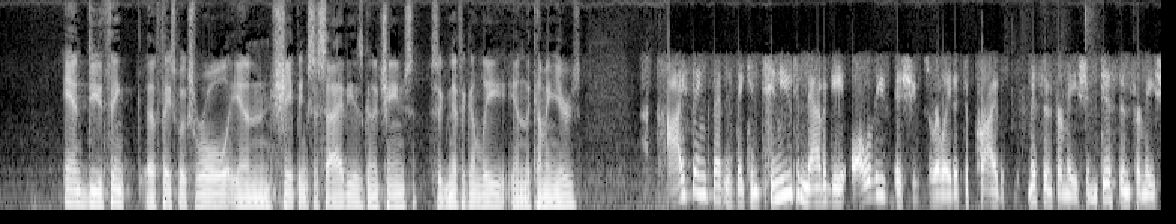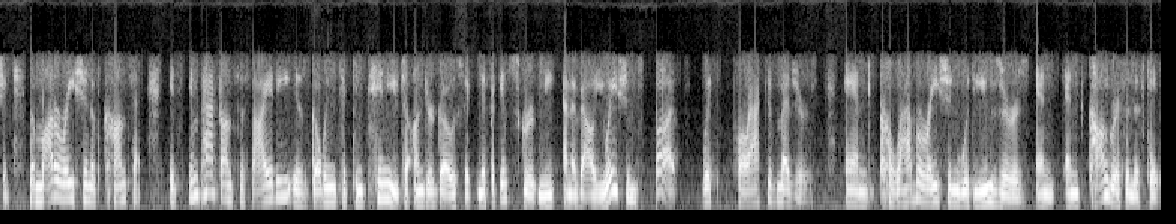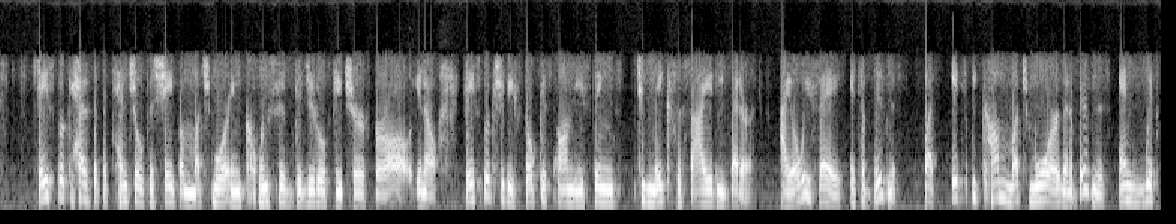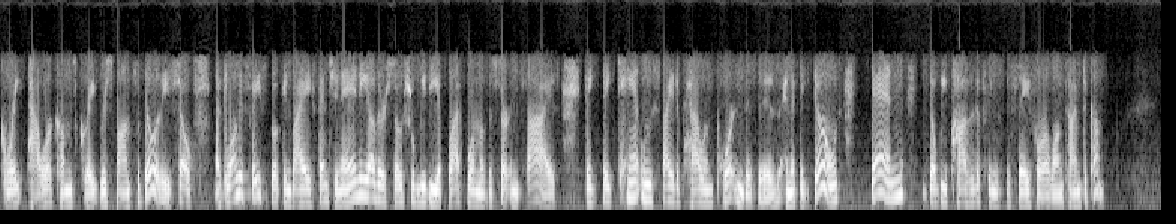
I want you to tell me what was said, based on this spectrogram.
And do you think uh, Facebook's role in shaping society is going to change significantly in the coming years? I think that as they continue to navigate all of these issues related to privacy, misinformation, disinformation, the moderation of content, its impact on society is going to continue to undergo significant scrutiny and evaluations. But with proactive measures and collaboration with users and, and Congress in this case, Facebook has the potential to shape a much more inclusive digital future for all. You know, Facebook should be focused on these things to make society better. I always say it's a business but it's become much more than a business. And with great power comes great responsibility. So as long as Facebook and by extension any other social media platform of a certain size, they, they can't lose sight of how important this is. And if they don't, then there'll be positive things to say for a long time to come.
